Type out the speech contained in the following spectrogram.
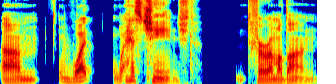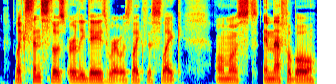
Um, what what has changed for Ramadan? Like since those early days where it was like this, like almost ineffable,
